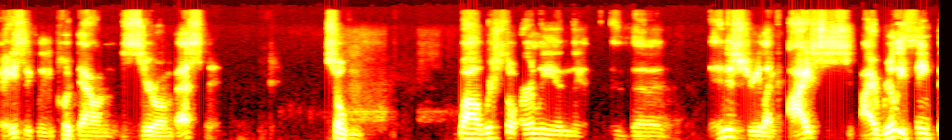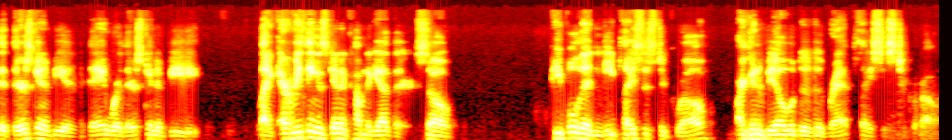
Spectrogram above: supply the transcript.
basically put down zero investment. So while we're still early in the the industry, like I I really think that there's going to be a day where there's going to be like everything is going to come together. So people that need places to grow are going to be able to rent places to grow,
